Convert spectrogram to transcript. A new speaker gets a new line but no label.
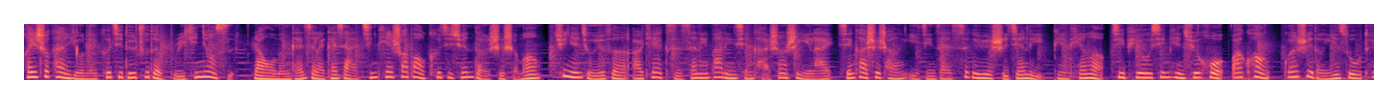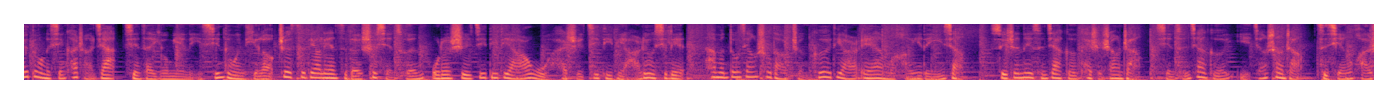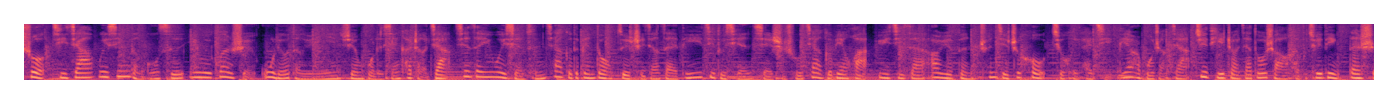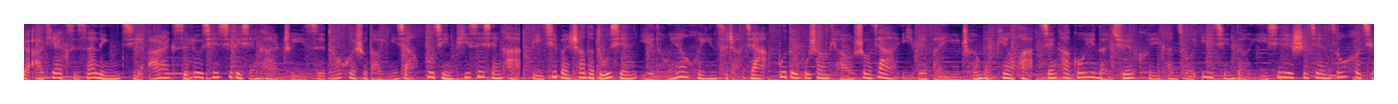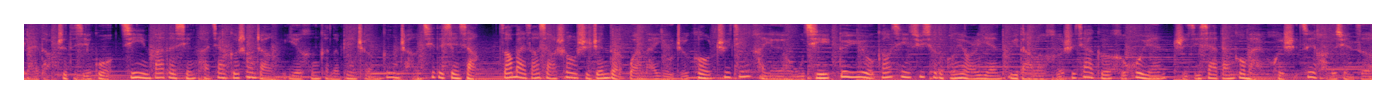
欢迎收看由雷科技推出的 Breaking News，让我们赶紧来看下今天刷爆科技圈的是什么。去年九月份，RTX 三零八零显卡上市以来，显卡市场已经在四个月时间里变天了。GPU 芯片缺货、挖矿、关税等因素推动了显卡涨价，现在又面临新的问题了。这次掉链子的是显存，无论是 GDDR 五还是 GDDR 六系列，它们都将受到整个 DRAM 行业的影响。随着内存价格开始上涨，显存价格也将上涨。此前，华硕、技嘉、卫星等公司因为灌水、物流等原原因宣布了显卡涨价。现在因为显存价格的变动，最迟将在第一季度前显示出价格变化，预计在二月份春节之后就会开启第二波涨价。具体涨价多少还不确定，但是 RTX 三零及 RX 六千系列显卡这一次都会受到影响。不仅 PC 显卡，笔记本上的独显也同样会因此涨价，不得不上调售价以便反映成本变化。显卡供应短缺可以看作疫情等一系列事件综合起来导致的结果，其引发的显卡价格上涨也很可能变成更长期的现象。早买早享受是真的，外卖有折扣，至今还遥遥无期。对于有高性需求的朋友而言，遇到了合适价格和货源，直接下单购买会是最好的选择。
